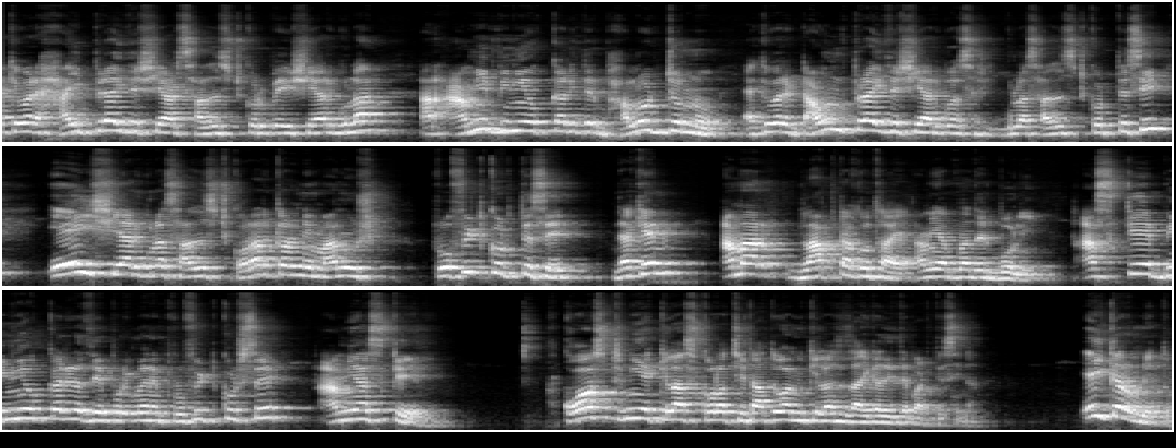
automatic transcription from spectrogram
একেবারে হাই প্রাইজে শেয়ার সাজেস্ট করবে এই শেয়ারগুলা আর আমি বিনিয়োগকারীদের ভালোর জন্য একেবারে ডাউন প্রাইজে শেয়ারগুলো সাজেস্ট করতেছি। এই শেয়ারগুলো সাজেস্ট করার কারণে মানুষ প্রফিট করতেছে। দেখেন আমার লাভটা কোথায়? আমি আপনাদের বলি। আজকে বিনিয়োগকারীরা যে পরিমাণে প্রফিট করছে, আমি আজকে কস্ট নিয়ে ক্লাস করাচ্ছি, তাতেও আমি ক্লাসে জায়গা দিতে পারতেছি না। এই কারণে তো।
